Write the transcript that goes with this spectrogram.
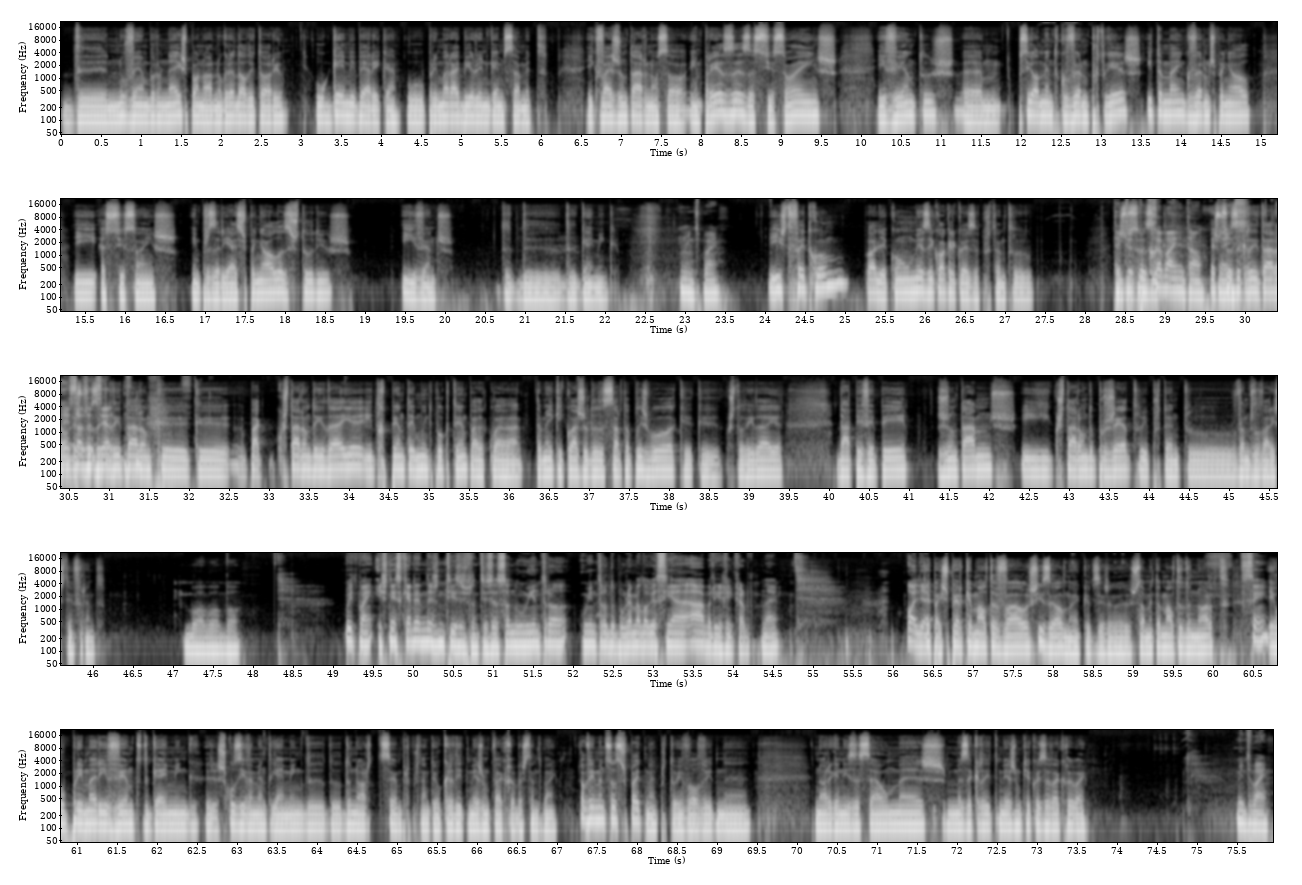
de novembro na Exponor, no grande auditório, o Game Ibérica, o primeiro Iberian Game Summit, e que vai juntar não só empresas, associações, eventos, um, possivelmente governo português e também governo espanhol e associações empresariais espanholas, estúdios e eventos de, de, de gaming. Muito bem. E isto feito como? Olha, com um mês e qualquer coisa, portanto. Tem tudo para correr bem, então. As é pessoas é acreditaram, é as pessoas acreditaram que, que pá, gostaram da ideia e de repente, em muito pouco tempo, há, também aqui com a ajuda da Startup Lisboa, que, que gostou da ideia, da PVP, juntámos-nos e gostaram do projeto e, portanto, vamos levar isto em frente. Boa, boa, boa. Muito bem, isto nem sequer é nas notícias, portanto, isto é só no intro, o intro do programa é logo assim a, a abrir, Ricardo, não é? Olha, Epá, espero que a malta vá ao XL, não é? Quer dizer, justamente a malta do Norte Sim. é o primeiro evento de gaming, exclusivamente gaming de, de, do Norte de sempre. Portanto, eu acredito mesmo que vai correr bastante bem. Obviamente sou suspeito, não é? Porque estou envolvido na, na organização, mas, mas acredito mesmo que a coisa vai correr bem. Muito bem.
